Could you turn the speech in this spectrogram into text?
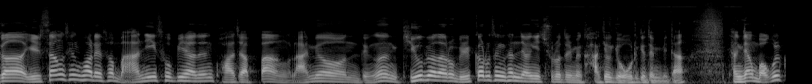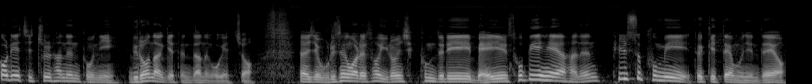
우리가 일상생활에서 많이 소비하는 과자, 빵, 라면 등은 기후변화로 밀가루 생산량이 줄어들면 가격이 오르게 됩니다. 당장 먹을거리에 지출하는 돈이 늘어나게 된다는 거겠죠. 자, 이제 우리 생활에서 이런 식품들이 매일 소비해야 하는 필수품이 됐기 때문인데요.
